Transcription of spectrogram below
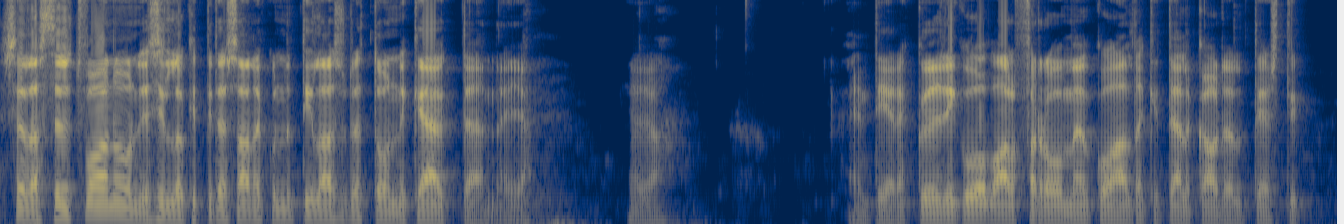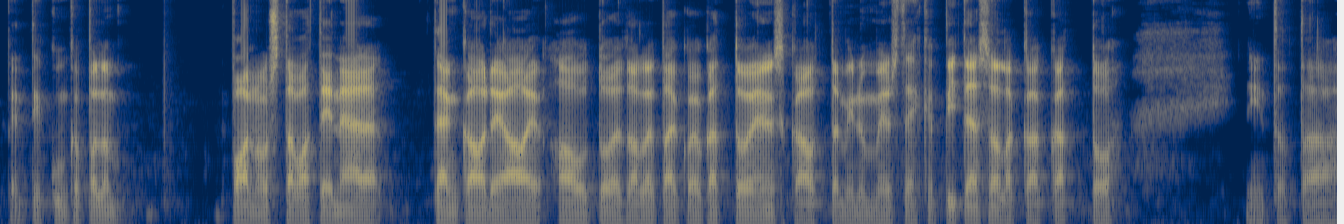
sellaista nyt vaan on, ja silloinkin pitäisi aina kun ne tilaisuudet on, niin käyttää ne. Ja ja. En tiedä. Kyllä niin kuin Alfa Romeo kohdaltakin tällä kaudella tietysti, en tiedä kuinka paljon panostavat enää tämän kauden autoja, että aletaanko jo katsoa ensi kautta. Minun mielestä ehkä pitäisi alkaa katsoa niin tota,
